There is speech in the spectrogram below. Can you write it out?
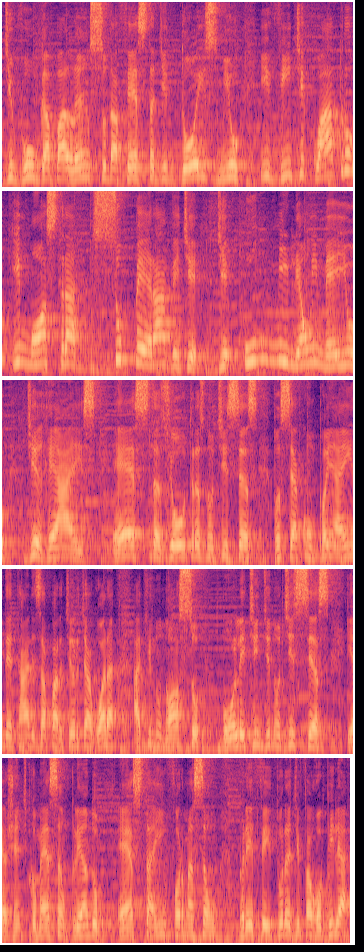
divulga balanço da festa de 2024 e mostra superávit de um milhão e meio de reais. Estas e outras notícias você acompanha em detalhes a partir de agora aqui no nosso Boletim de Notícias. E a gente começa ampliando esta informação. Prefeitura de Farroupilha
